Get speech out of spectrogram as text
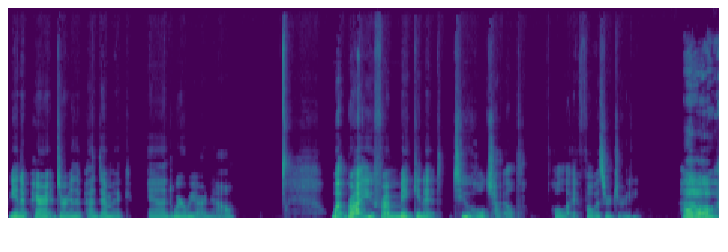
being a parent during the pandemic and where we are now. What brought you from making it to whole child, whole life? What was your journey? Oh,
